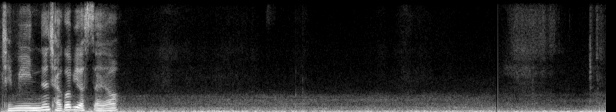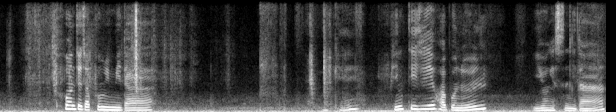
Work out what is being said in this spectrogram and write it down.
재미있는 작업이었어요. 두 번째 작품입니다. 이렇게 빈티지 화분을 이용했습니다.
